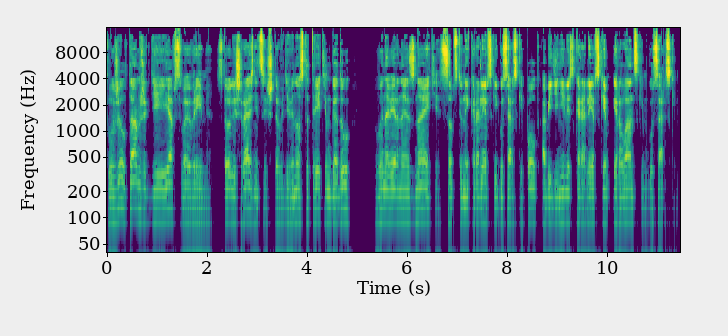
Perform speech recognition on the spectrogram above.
Служил там же, где и я в свое время, с той лишь разницей, что в 93-м году, вы, наверное, знаете, собственный Королевский гусарский полк объединили с Королевским Ирландским гусарским.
